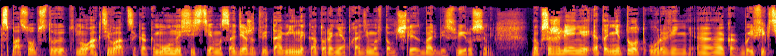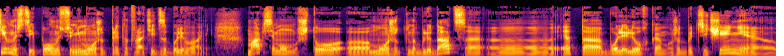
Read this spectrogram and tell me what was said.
способствуют ну, активации как иммунной системы, содержат витамины, которые необходимы в том числе в борьбе с вирусами. Но, к сожалению, это не тот уровень э, как бы эффективности и полностью не может предотвратить заболевание. Максимум, что э, может наблюдаться, э, это более легкое, может быть, течение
